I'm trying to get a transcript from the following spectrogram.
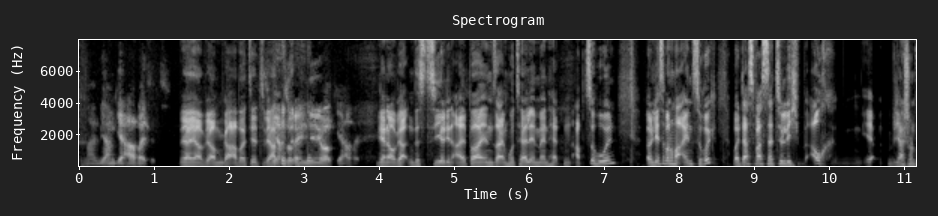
Nein, wir haben gearbeitet. Ja, ja, wir haben gearbeitet. Wir, wir hatten, haben sogar in New York gearbeitet. Genau, wir hatten das Ziel, den Alpa in seinem Hotel in Manhattan abzuholen. Und jetzt aber nochmal einen zurück, weil das, was natürlich auch ja, schon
